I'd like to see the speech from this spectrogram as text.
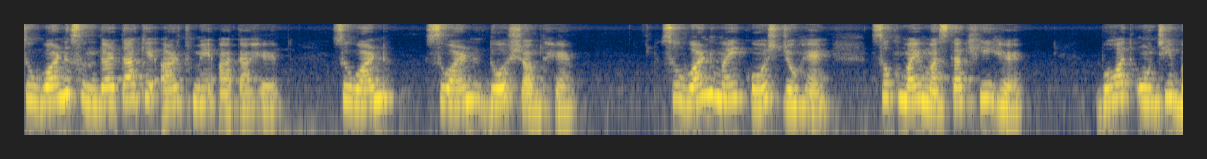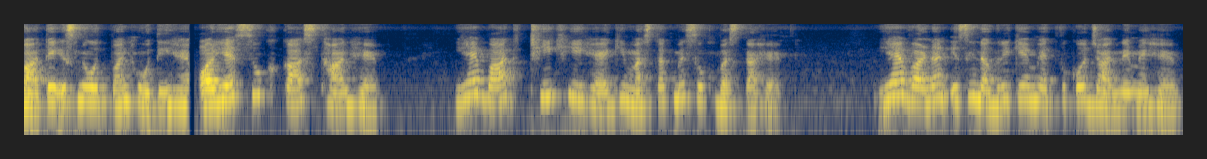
सुवर्ण सुंदरता के अर्थ में आता है। सुवर्ण, स्वर्ण दो शब्द हैं। सुवर्णमय कोश जो है, सुखमय मस्तक ही है। बहुत ऊँची बातें इसमें उत्पन्न होती हैं और यह सुख का स्थान है। यह बात ठीक ही है कि मस्तक में सुख बसता है। यह वर्णन इसी नगरी के महत्व को जानने में है।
